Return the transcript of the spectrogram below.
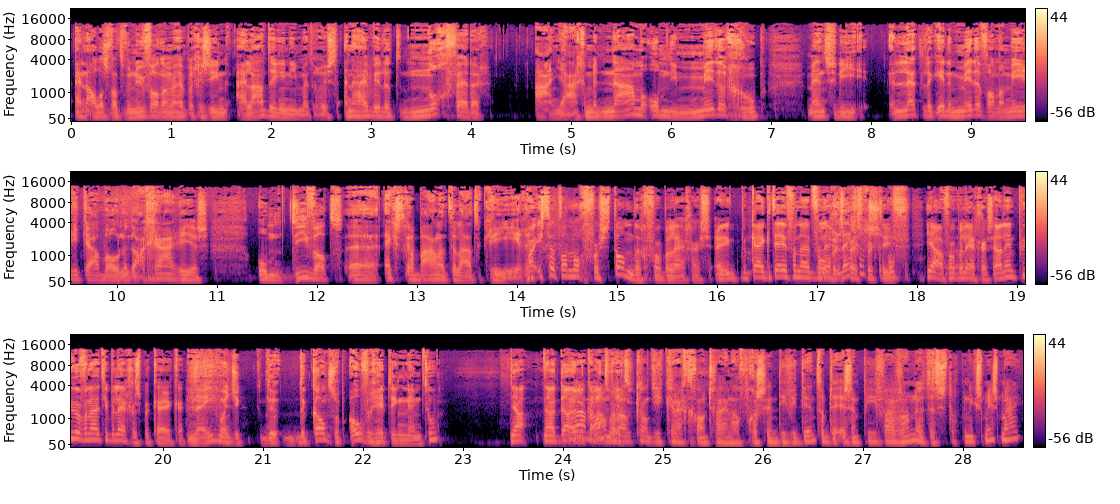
En alles wat we nu van hem hebben gezien, hij laat dingen niet met rust. En hij wil het nog verder aanjagen. Met name om die middengroep. Mensen die letterlijk in het midden van Amerika wonen, de agrariërs. Om die wat uh, extra banen te laten creëren. Maar is dat dan nog verstandig voor beleggers? Ik bekijk het even vanuit beleggersperspectief. Ja, voor beleggers. Alleen puur vanuit die beleggers bekeken. Nee, want je, de, de kans op overhitting neemt toe. Ja, nou duidelijk ja, aan de kant, je krijgt gewoon 2,5% dividend op de S&P 500. Dat is toch niks mis mee?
